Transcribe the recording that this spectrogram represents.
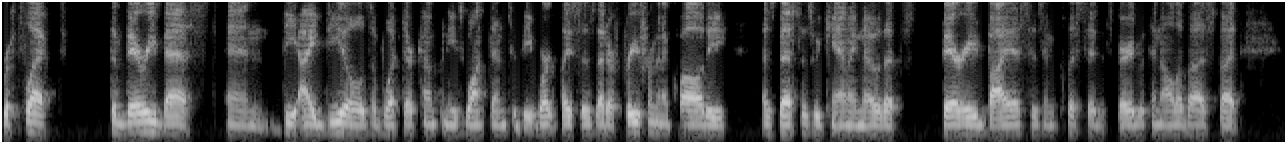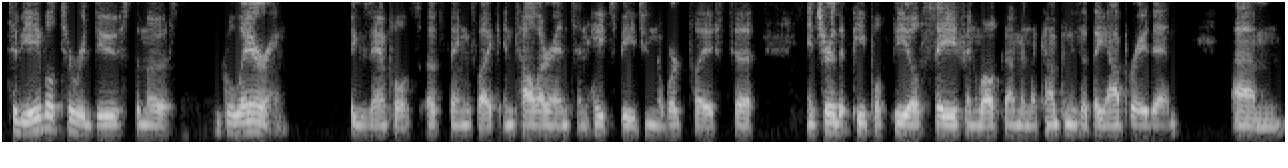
reflect the very best and the ideals of what their companies want them to be. Workplaces that are free from inequality as best as we can. I know that's buried, bias is implicit, it's buried within all of us, but to be able to reduce the most glaring examples of things like intolerance and hate speech in the workplace to ensure that people feel safe and welcome in the companies that they operate in um,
